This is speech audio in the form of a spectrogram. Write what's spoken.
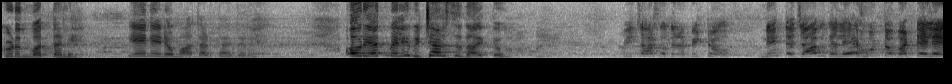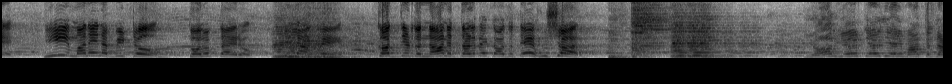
ಕುಡಿದ ಮೊತ್ತಲ್ಲಿ ಏನೇನೋ ಮಾತಾಡ್ತಾ ಇದ್ದಾರೆ. ಅವ್ರು ಎದ್ಮೇಲೆ ವಿಚಾರಿಸೋದಾಯ್ತು. ವಿಚಾರಿಸೋದನ್ನ ಬಿಟ್ಟು ನಿಂತ ಜಾಗದಲ್ಲೇ ಹುಟ್ಟು ಬಟ್ಟೆಲೆ ಈ ಮನೆನ ಬಿಟ್ಟು ತೊಲಗ್ತಾ ಇರು. ಇಲ್ಲಾಂದ್ರೆ ಕತ್ತಿಡ್ದು ನಾನು ತಳ್ಬೇಕಾಗುತ್ತೆ ಹುಷಾರ್. ಯಾರು ಹೇಳ್ತಾ ಇದೆಯಾ ಈ ಮಾತನ್ನ?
